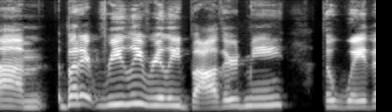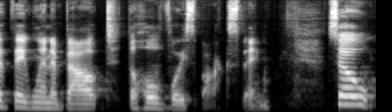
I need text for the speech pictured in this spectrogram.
Um, but it really, really bothered me the way that they went about the whole voice box thing. So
